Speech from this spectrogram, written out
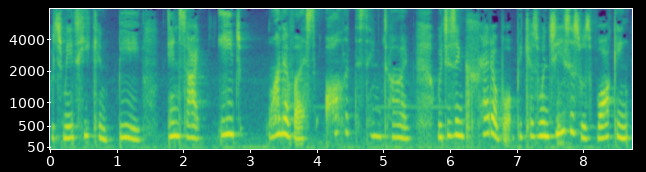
which means He can be inside each one of us all at the same time, which is incredible because when Jesus was walking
